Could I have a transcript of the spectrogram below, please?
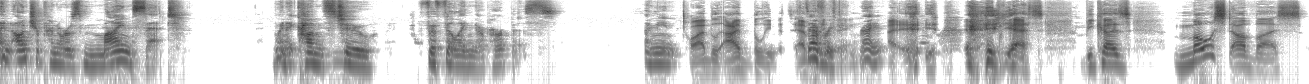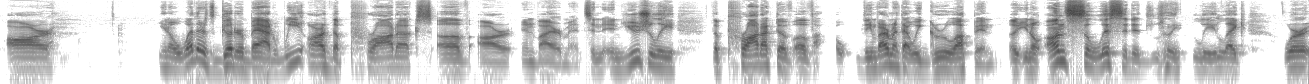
an entrepreneur's mindset when it comes mm. to fulfilling their purpose? I mean, oh, I, be- I believe it's everything, it's everything right? I, yes, because most of us are you know whether it's good or bad we are the products of our environments and and usually the product of of the environment that we grew up in uh, you know unsolicitedly like where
